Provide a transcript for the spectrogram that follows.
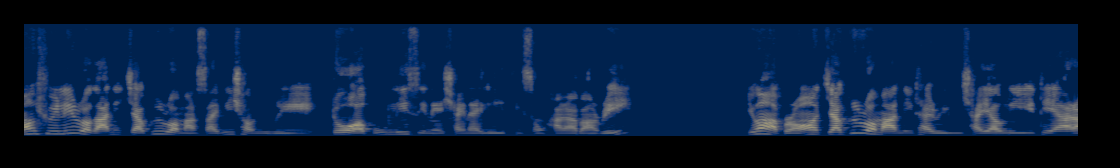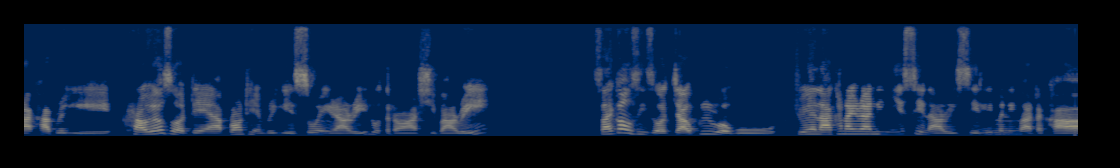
မောင်ရွှေလေးရော်ကနေကြောက်ခွေရော်မှာစိုက်ပြီးချောင်းနေရီဒေါ်အပူးလေးစီနဲ့ရှိုင်နိုင်လေးတီဆောင်ခါရာပါရီယောအပရောကြောက်ခွေရော်မှာနေထိုင်ရီလူချာရောက်လေးတရားရာခဘရီခရောင်ရော့စော်တရားပရွန်ထင်ဘရီစိုးရင်ရာရီလို့တော်ရှိပါရီစိုက်ကောင်စီစောကြောက်ခွေရော်ကိုကျွဲလာခနိုင်ရနီညီစီနာရီစီလီမနီမှာတခေါ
